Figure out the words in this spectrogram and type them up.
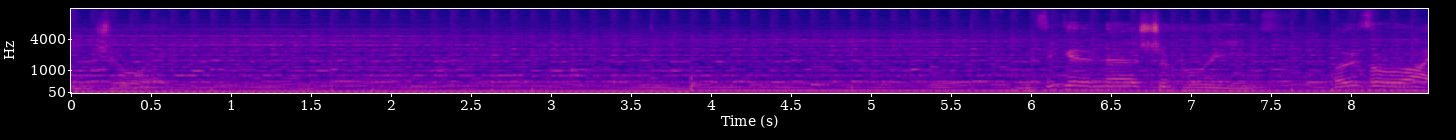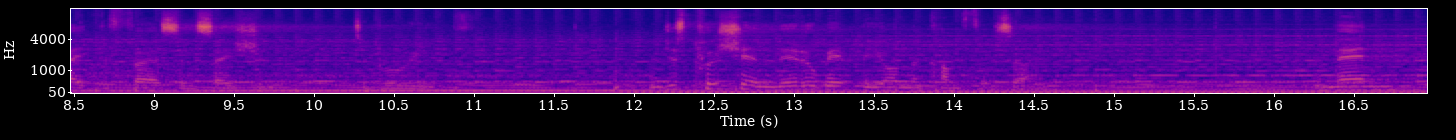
and joy. And if you get an urge to breathe, override the first sensation to breathe. And just push it a little bit beyond the comfort zone. And then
